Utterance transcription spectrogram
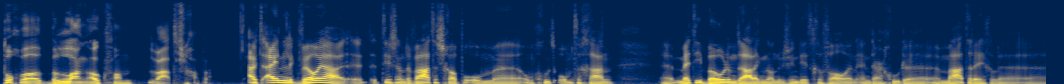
Toch wel het belang ook van de waterschappen. Uiteindelijk wel, ja. Het, is aan de waterschappen om, om goed om te gaan uh, met die bodemdaling dan dus in dit geval. En, en daar goede uh, maatregelen uh,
